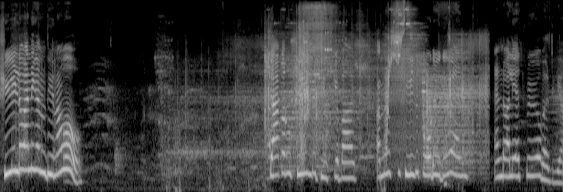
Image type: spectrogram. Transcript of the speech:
शील्ड वाली गन थी ना वो क्या करूँ शील्ड थी उसके पास अब मैं उसकी शील्ड तोड़ ही दी एंड एंड वाली एचपी वो बच गया.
